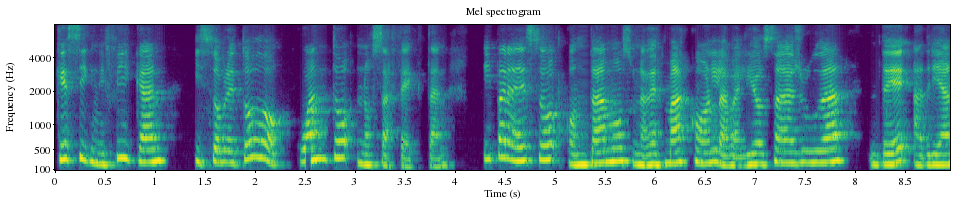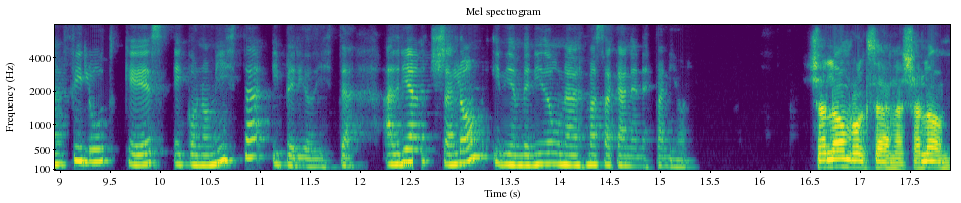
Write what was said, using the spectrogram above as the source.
qué significan y sobre todo cuánto nos afectan. Y para eso contamos una vez más con la valiosa ayuda de Adrián Filut, que es economista y periodista. Adrián, shalom y bienvenido una vez más acá en, español. Shalom, Roxana, shalom.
